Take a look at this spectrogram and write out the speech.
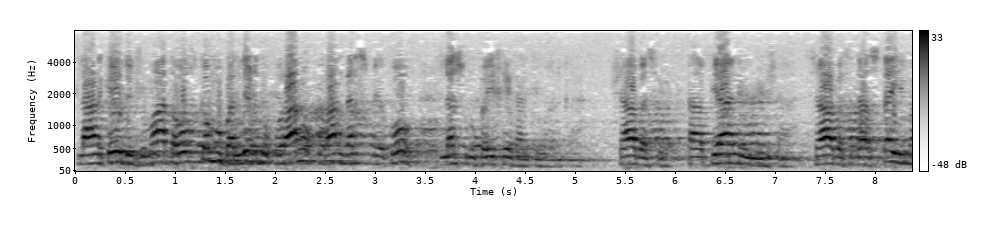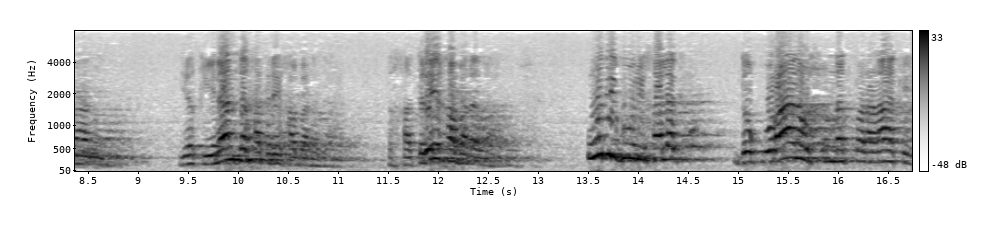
پلان کې د جمعه ته اوخه مبلغ د قران او قران درس به کو لس روپۍ خیراتي ورکړه شابه سي تابعان ویشه شابه دا ست ایمان یقینا د خطرې خبره ده د خطرې خبره ده او دي ګوري خلک د قران او سنت پر اړه کې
